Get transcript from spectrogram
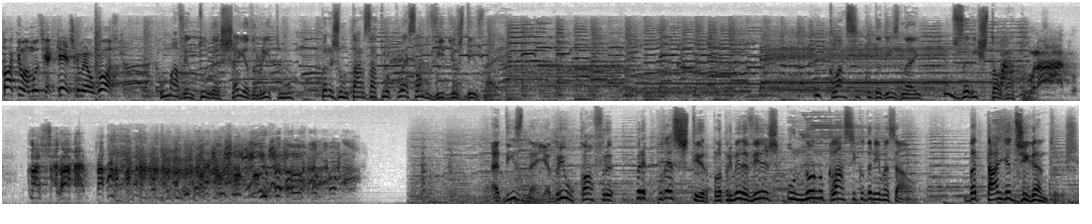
toque uma música quente como eu gosto. Uma aventura cheia de ritmo para juntares à tua coleção de vídeos Disney. O clássico da Disney, Os Aristogatos. Furado! Cascata! A Disney abriu o cofre para que pudesses ter pela primeira vez o nono clássico de animação. Batalha de Gigantes,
